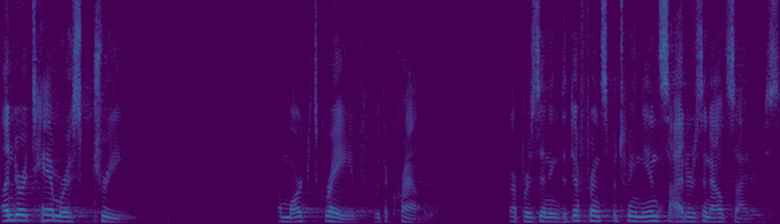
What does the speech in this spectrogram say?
under a tamarisk tree, a marked grave with a crown, representing the difference between the insiders and outsiders.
